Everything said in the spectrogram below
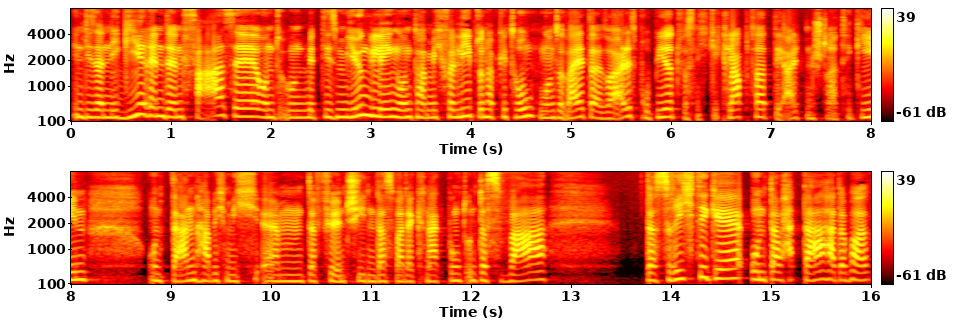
in dieser negierenden Phase und, und mit diesem Jüngling und habe mich verliebt und habe getrunken und so weiter. Also alles probiert, was nicht geklappt hat, die alten Strategien. Und dann habe ich mich ähm, dafür entschieden, das war der Knackpunkt. Und das war das Richtige. Und da, da hat aber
